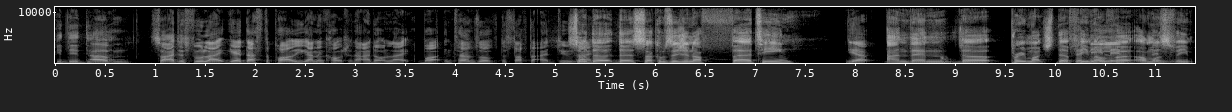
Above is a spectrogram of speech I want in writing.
You did do that. Um, so I just feel like, yeah, that's the part of Ugandan culture that I don't like. But in terms of the stuff that I do So like, the the circumcision of 13 yep, and then the pretty much the, female kneeling, ver- almost knee- fem-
